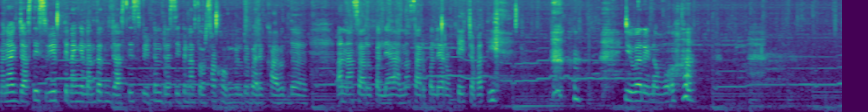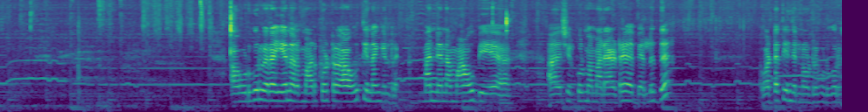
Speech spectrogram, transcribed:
ಮನ್ಯಾಗ ಜಾಸ್ತಿ ಸ್ವೀಟ್ ತಿನ್ನಂಗಿಲ್ಲ ಅಂತ ಜಾಸ್ತಿ ಸ್ವೀಟಿನ ರೆಸಿಪಿನ ತೋರ್ಸಕ್ಕೆ ಹೋಗಂಗಿಲ್ಲ ರೀ ಬರೀ ಖಾರದ ಅನ್ನ, ಸಾರು ಪಲ್ಯ, ಅನ್ನ, ಸಾರು ಪಲ್ಯ, ರೊಟ್ಟಿ, ಚಪಾತಿ. ಇವರೇ ನಮ್ಮ ಆ ಹುಡುಗರ್ಗಾರ ಏನಾರ ಮಾಡ್ಕೊಟ್ರೆ ಅವು ತಿನ್ನಂಗಿಲ್ಲ ರೀ ಮೊನ್ನೆ ನಮ್ಮ ಮಾವು ಬಿ, ಆ ಶಿರ್ಕುರ್ಮ ಮಾಡ್ಯಾಡ್ರಿ ಬೆಲ್ಲದ್ದು ಒಟ್ಟ ತಿಂದಿಲ್ಲ ನೋಡ್ರಿ ಹುಡುಗರು.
